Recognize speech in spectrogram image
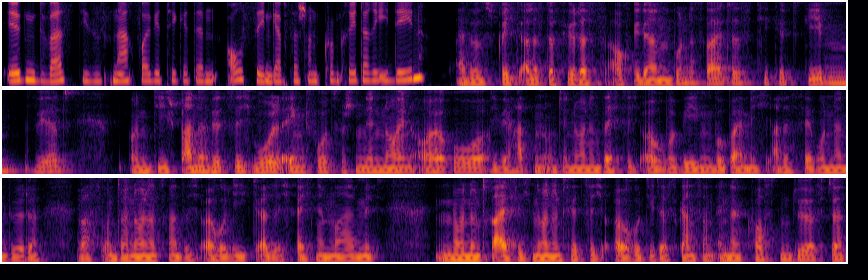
irgendwas, dieses Nachfolgeticket denn aussehen? Gab es da schon konkretere Ideen? Also es spricht alles dafür, dass es auch wieder ein bundesweites Ticket geben wird. Und die Spanne wird sich wohl irgendwo zwischen den 9 Euro, die wir hatten, und den 69 Euro bewegen, wobei mich alles sehr wundern würde, was unter 29 Euro liegt. Also ich rechne mal mit 39, 49 Euro, die das Ganze am Ende kosten dürfte.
